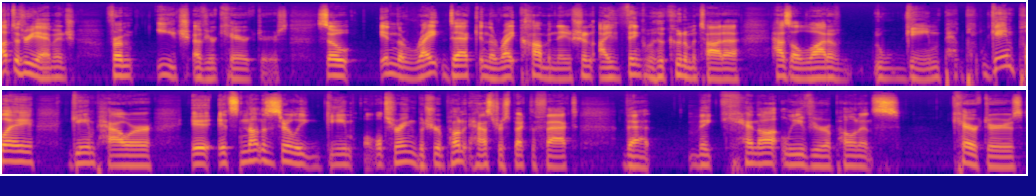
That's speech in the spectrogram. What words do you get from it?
up to three damage from each of your characters. So, in the right deck, in the right combination, I think Hakuna Matata has a lot of game gameplay, game power. It, it's not necessarily game altering, but your opponent has to respect the fact that they cannot leave your opponent's characters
